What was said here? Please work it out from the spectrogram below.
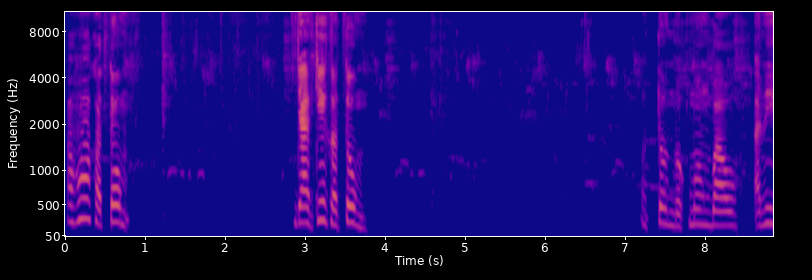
เอาห่อข้าวต้ม อยากกินข้าวต้มต้นบักม่วงเบา อันนี้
